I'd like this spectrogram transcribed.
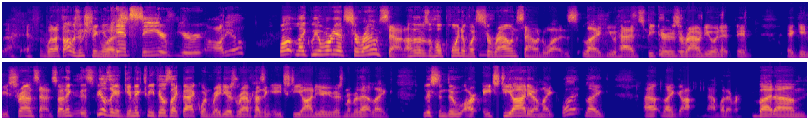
what I thought was interesting You was you can't see your your audio. well, like we already had surround sound. I thought that was the whole point of what surround sound was. Like you had speakers around you, and it it it gave you surround sound. So I think Yeah. this feels like a gimmick to me. It feels like back when radios were advertising HD audio. You guys remember that? Like listen to our HD audio. I'm like what? Like uh, like uh, uh, whatever. But um,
